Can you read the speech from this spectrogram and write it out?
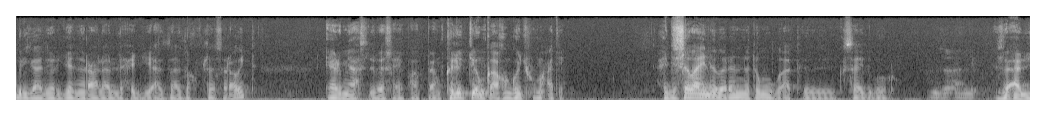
ብሪጋዴር ጀነራል ኣሎ ሕጂ ኣዛዚ ክፍለ ሰራዊት ኤርምያስ ዝበሳይ ፓፓዮም ክልቲኦም ከዓ ክገጅፉ ማዓት እዮም ሕጂ ሰብኣይ ነበረን ነቶም ውግኣት ክሳይ ዝገብሩ ዝኣሊ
